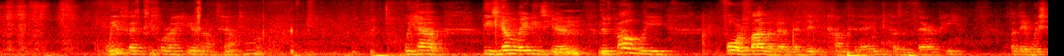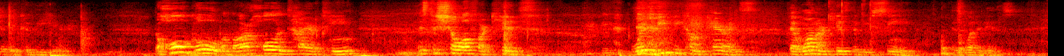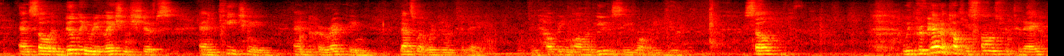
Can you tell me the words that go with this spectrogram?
We affect people right here in our town. We have these young ladies here, there's probably four or five of them that didn't come today because of therapy, but they wish that they could be here. The whole goal of our whole entire team is to show off our kids. When we become parents that want our kids to be seen, is what it is. And so in building relationships and teaching and correcting, that's what we're doing today, and helping all of you to see what we do. So, we prepared a couple songs for today.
